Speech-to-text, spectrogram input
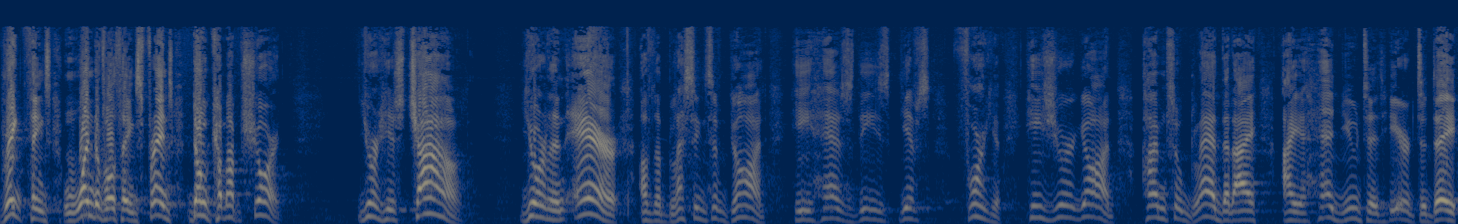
great things, wonderful things. Friends, don't come up short. You're his child. You're an heir of the blessings of God. He has these gifts for you. He's your God. I'm so glad that I, I had you to here today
